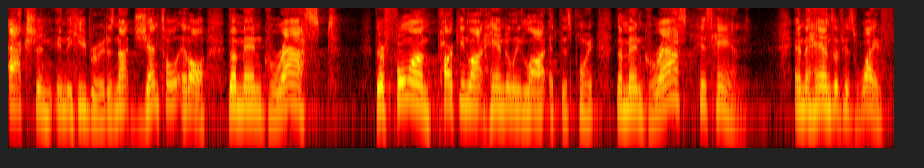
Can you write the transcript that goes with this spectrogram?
action in the Hebrew. It is not gentle at all. The men grasped. They're full on parking lot handling Lot at this point. The men grasped his hand and the hands of his wife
